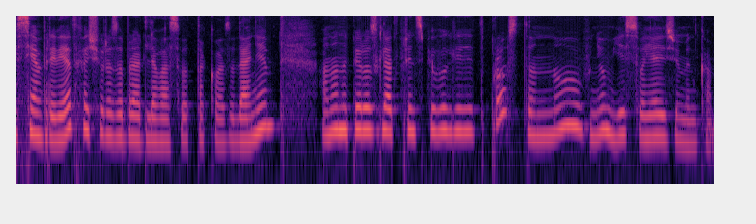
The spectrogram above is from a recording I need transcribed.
всем привет! Хочу разобрать для вас вот такое задание. Оно на первый взгляд, в принципе, выглядит просто, но в нем есть своя изюминка.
